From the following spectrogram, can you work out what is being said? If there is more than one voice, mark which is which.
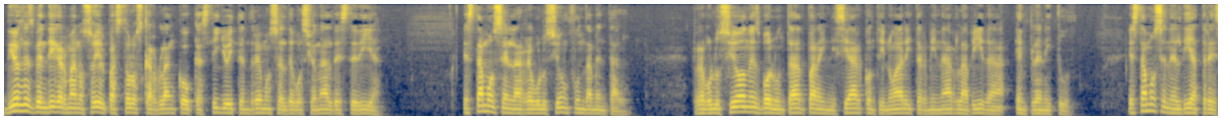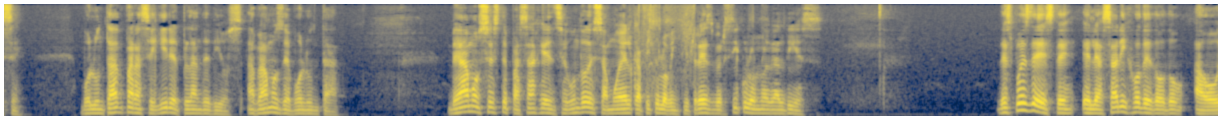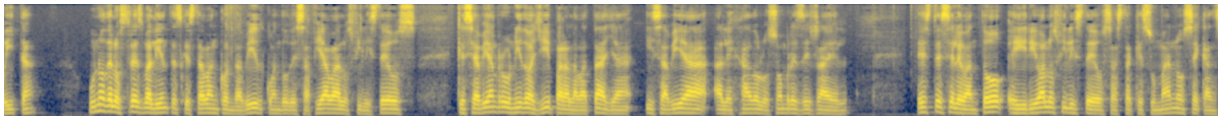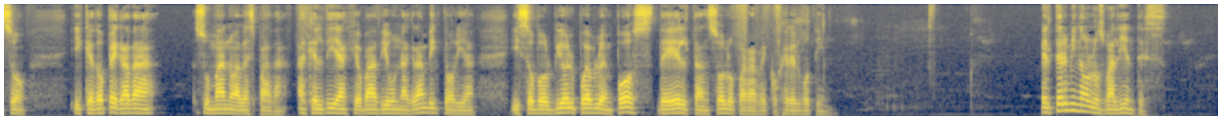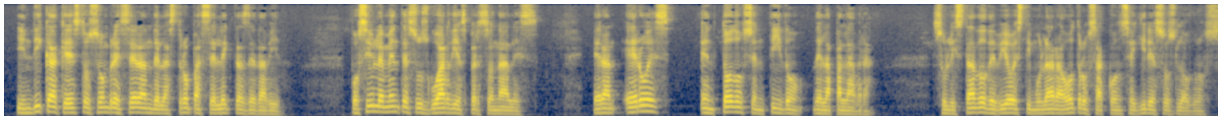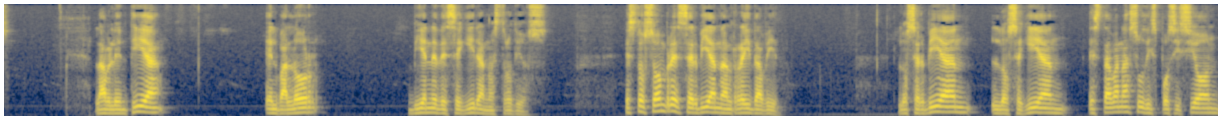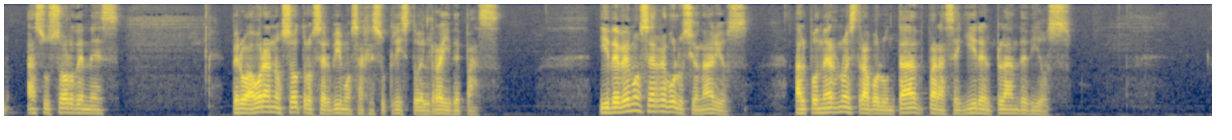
Speaker 1: Dios les bendiga hermanos, soy el pastor Oscar Blanco Castillo y tendremos el devocional de este día. Estamos en la revolución fundamental. Revolución es voluntad para iniciar, continuar y terminar la vida en plenitud. Estamos en el día 13. Voluntad para seguir el plan de Dios. Hablamos de voluntad. Veamos este pasaje en 2 de Samuel capítulo 23 versículo 9 al 10. Después de este, Eleazar hijo de Dodo, Ahoita, uno de los tres valientes que estaban con David cuando desafiaba a los filisteos que se habían reunido allí para la batalla y se había alejado los hombres de Israel, este se levantó e hirió a los filisteos hasta que su mano se cansó y quedó pegada su mano a la espada. Aquel día Jehová dio una gran victoria y se volvió el pueblo en pos de él tan solo para recoger el botín. El término los valientes indica que estos hombres eran de las tropas selectas de David, posiblemente sus guardias personales. Eran héroes en todo sentido de la palabra. Su listado debió estimular a otros a conseguir esos logros. La valentía, el valor, viene de seguir a nuestro Dios. Estos hombres servían al rey David. Lo servían lo seguían, estaban a su disposición, a sus órdenes, pero ahora nosotros servimos a Jesucristo, el Rey de paz. Y debemos ser revolucionarios al poner nuestra voluntad para seguir el plan de Dios.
